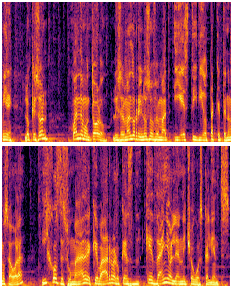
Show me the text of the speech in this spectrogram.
Mire, lo que son Juan de Montoro, Luis Armando Reynoso Femat y este idiota que tenemos ahora, hijos de su madre, qué bárbaro, qué, daño le han hecho a Aguascalientes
